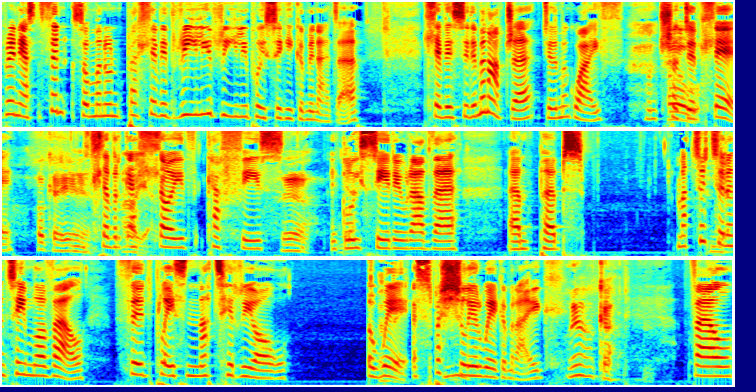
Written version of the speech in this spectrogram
Brinias, thyn, so maen nhw'n llefydd really, really pwysig i gymunedau. Llefydd sydd ddim yn adre, di ddim yn gwaith, mae'n trydydd oh. lle. Okay, yeah. Llyfrgelloedd, oh, yeah. caffis, yeah. glwysi yeah. rhyw raddau, um, pubs. Mae Twitter yeah. yn teimlo fel third place naturiol y we, okay. especially mm. yr we Gymraeg. Yeah, okay. Fel,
